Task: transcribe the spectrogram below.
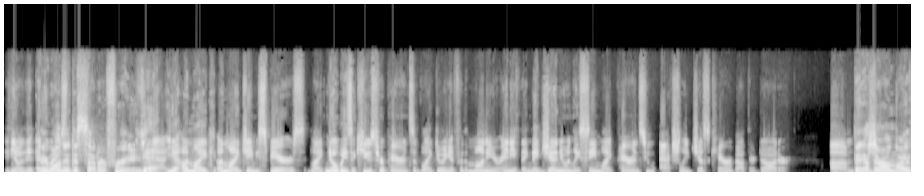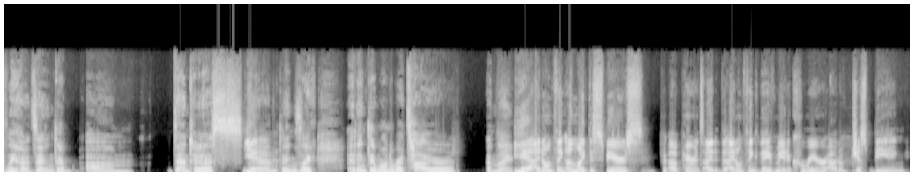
you know, They wanted to set her free. yeah, yeah. Unlike unlike Jamie Spears, like nobody's accused her parents of like doing it for the money or anything. They genuinely seem like parents who actually just care about their daughter. Um, They have their own livelihoods. I think they're um, dentists Yeah. and things like. I think they want to retire and like. Yeah, I don't think, unlike the Spears uh, parents, I, I don't think they've made a career out of just being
